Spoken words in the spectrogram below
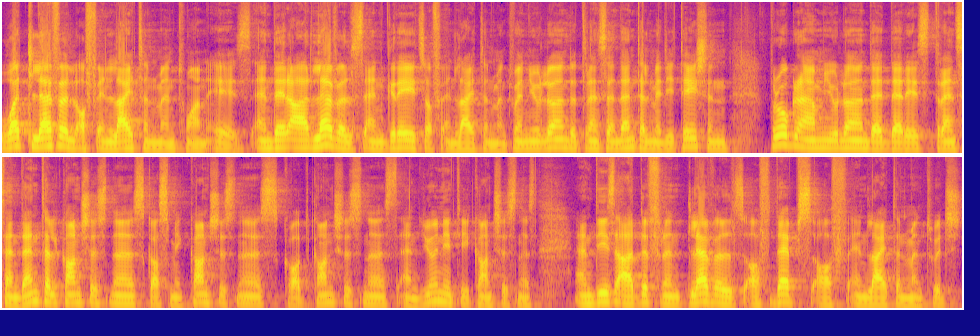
what level of enlightenment one is. And there are levels and grades of enlightenment. When you learn the transcendental meditation program, you learn that there is transcendental consciousness, cosmic consciousness, God consciousness, and unity consciousness. And these are different levels of depths of enlightenment, which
